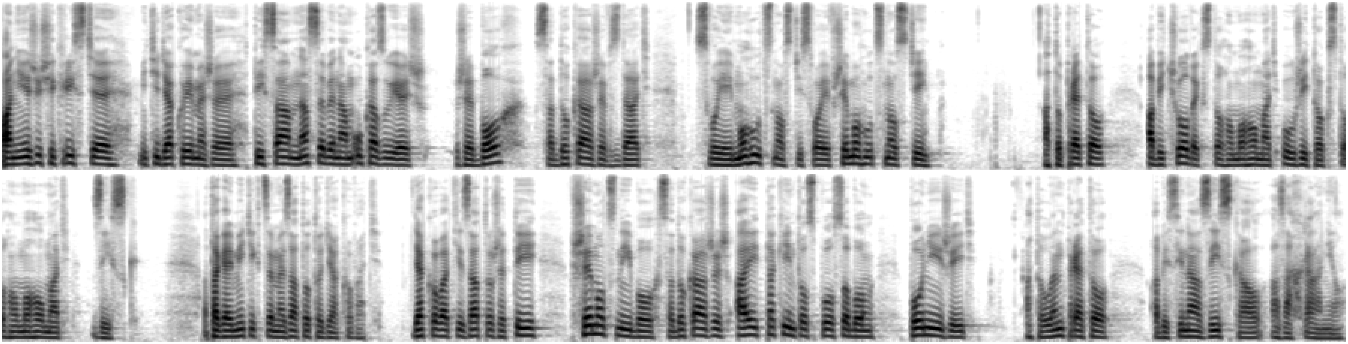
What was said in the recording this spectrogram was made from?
Pane Ježiši Kriste, my Ti ďakujeme, že Ty sám na sebe nám ukazuješ, že Boh sa dokáže vzdať svojej mohúcnosti, svojej všemohúcnosti. A to preto, aby človek z toho mohol mať úžitok, z toho mohol mať zisk. A tak aj my Ti chceme za toto ďakovať. Ďakovať Ti za to, že Ty, všemocný Boh, sa dokážeš aj takýmto spôsobom ponížiť a to len preto, aby si nás získal a zachránil.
